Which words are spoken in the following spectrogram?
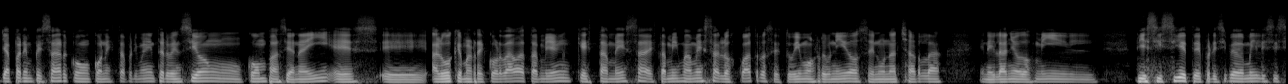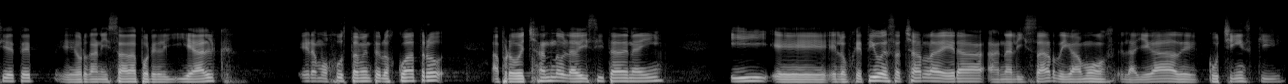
ya para empezar con, esta primera intervención, compas y Anaí, es eh, algo que me recordaba también que esta mesa, esta misma mesa, los cuatro estuvimos reunidos en una charla en el año 2017, principio de 2017, eh, organizada por el IALC. Éramos justamente los cuatro, aprovechando la visita de Anaí, y eh, el objetivo de esa charla era analizar, digamos, la llegada de Kuczynski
